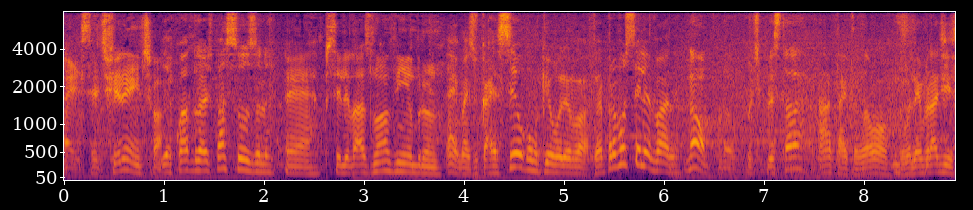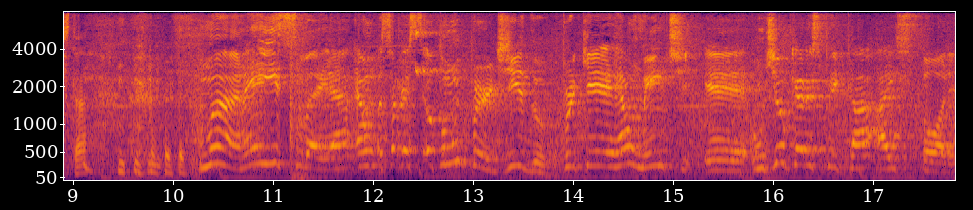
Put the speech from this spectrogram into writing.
É, esse é diferente, ó. E é quatro lugares espaçoso, né? É, pra você levar as novinhas, Bruno. É, mas o carro é seu, como que eu vou levar? Então é pra você levar, né? Não, pra, vou te prestar. Ah, tá, então tá bom. Eu vou lembrar disso, tá? Mano, é isso, velho. É, é um- só que eu tô muito perdido porque realmente é, um dia eu quero explicar a história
